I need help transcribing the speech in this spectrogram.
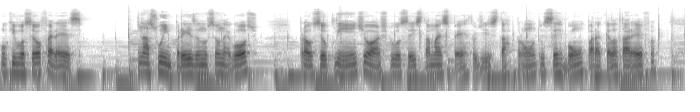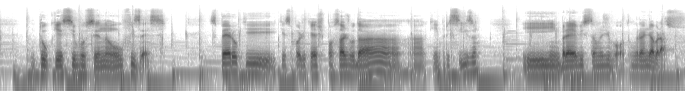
o que você oferece na sua empresa, no seu negócio, para o seu cliente, eu acho que você está mais perto de estar pronto e ser bom para aquela tarefa do que se você não o fizesse. Espero que, que esse podcast possa ajudar a quem precisa e em breve estamos de volta. Um grande abraço.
